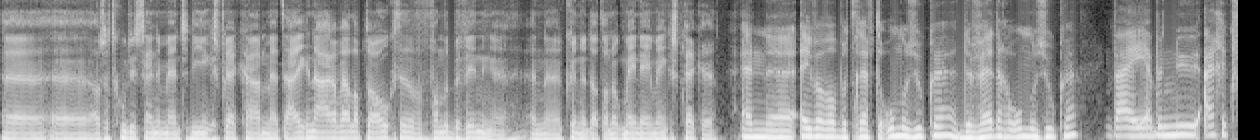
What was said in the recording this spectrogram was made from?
Uh, uh, als het goed is, zijn de mensen die in gesprek gaan met eigenaren wel op de hoogte van de bevindingen. En kunnen dat dan ook meenemen in gesprekken. En even wat betreft de onderzoeken, de verdere onderzoeken. Wij hebben nu eigenlijk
